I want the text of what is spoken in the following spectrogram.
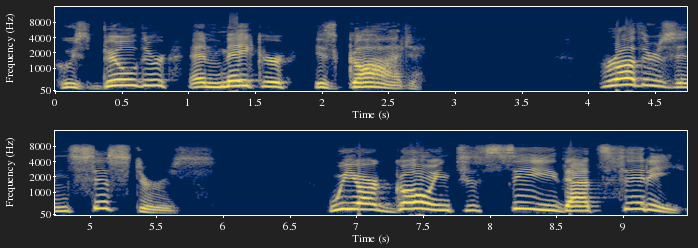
whose builder and maker is God. Brothers and sisters, we are going to see that city.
